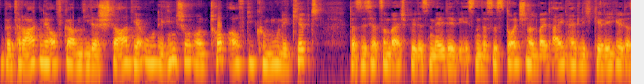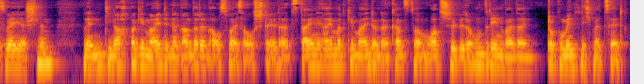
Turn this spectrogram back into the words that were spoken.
übertragene Aufgaben, die der Staat ja ohnehin schon on top auf die Kommune kippt. Das ist ja zum Beispiel das Meldewesen. Das ist deutschlandweit einheitlich geregelt. Das wäre ja schlimm, wenn die Nachbargemeinde einen anderen Ausweis ausstellt als deine Heimatgemeinde und dann kannst du am Ortsschild wieder umdrehen, weil dein Dokument nicht mehr zählt.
